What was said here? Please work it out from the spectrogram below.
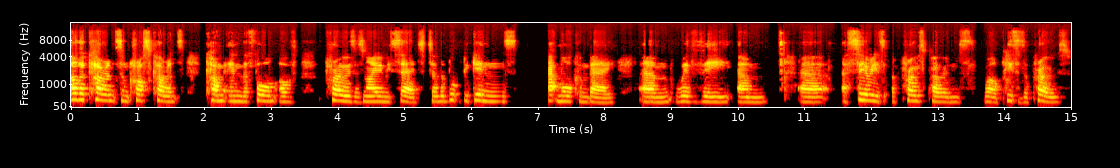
Other currents and cross currents come in the form of prose, as Naomi said. So the book begins at Morecambe Bay um, with the um, uh, a series of prose poems, well, pieces of prose,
